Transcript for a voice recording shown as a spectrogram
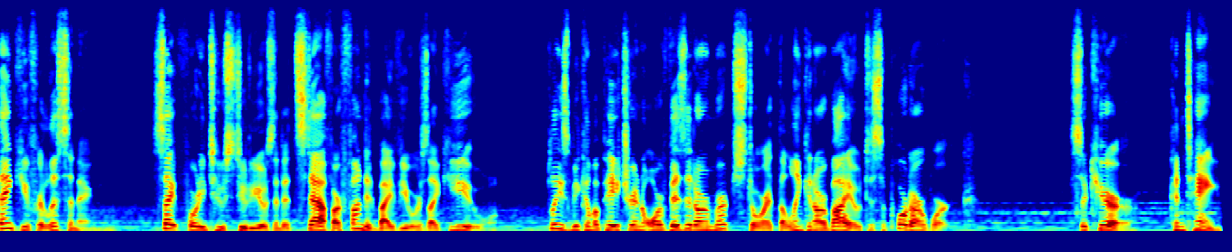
Thank you for listening. Site 42 Studios and its staff are funded by viewers like you. Please become a patron or visit our merch store at the link in our bio to support our work. Secure, contain,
